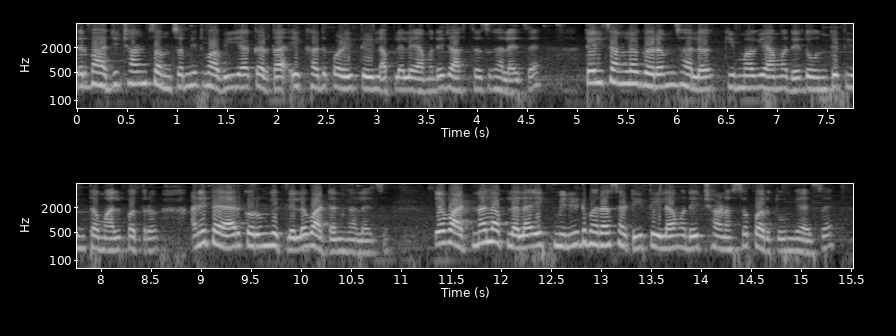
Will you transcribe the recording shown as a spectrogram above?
तर भाजी छान चमचमीत व्हावी याकरता एखाद पळी तेल आपल्याला यामध्ये जास्तच घालायचं आहे तेल चांगलं गरम झालं की मग यामध्ये दोन ते तीन तमालपत्र आणि तयार करून घेतलेलं वाटण घालायचं. या वाटणाला आपल्याला एक मिनिटभरासाठी तेलामध्ये छान असं परतून घ्यायचं आहे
